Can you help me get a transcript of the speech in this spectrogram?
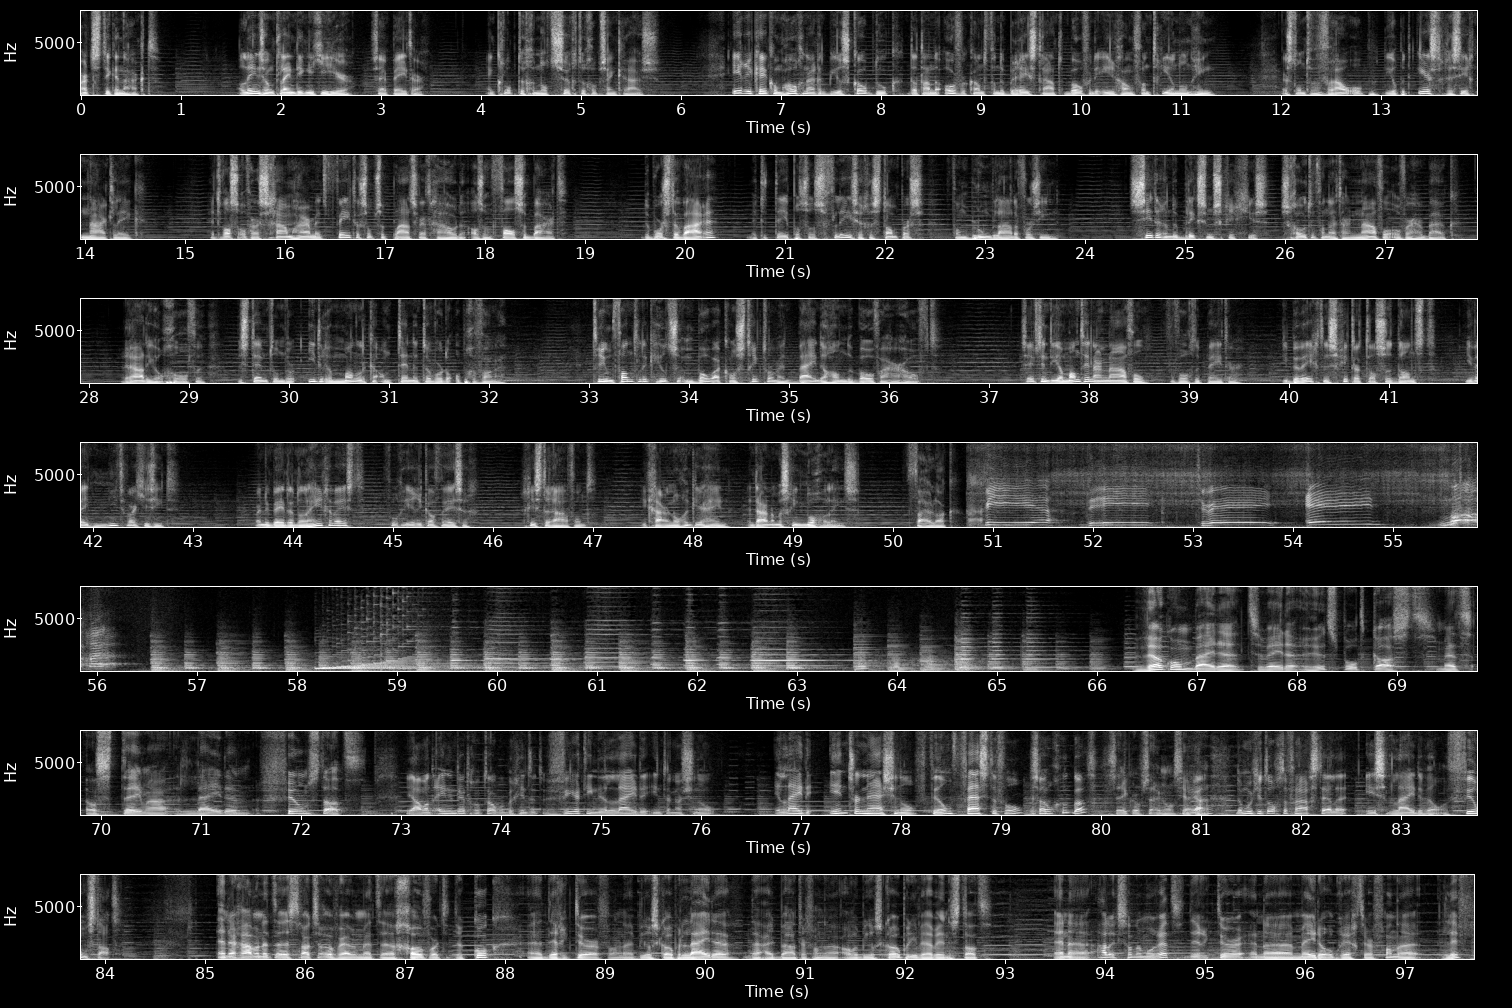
hartstikke naakt. Alleen zo'n klein dingetje hier, zei Peter. En klopte genotzuchtig op zijn kruis. Erik keek omhoog naar het bioscoopdoek dat aan de overkant van de Breestraat boven de ingang van Trianon hing. Er stond een vrouw op die op het eerste gezicht naakt leek. Het was of haar schaamhaar met veters op zijn plaats werd gehouden als een valse baard. De borsten waren, met de tepels als vlezige stampers, van bloembladen voorzien. Sidderende bliksemschichtjes schoten vanuit haar navel over haar buik. Radiogolven, bestemd om door iedere mannelijke antenne te worden opgevangen. Triomfantelijk hield ze een boa constrictor met beide handen boven haar hoofd. Ze heeft een diamant in haar navel, vervolgde Peter. Die beweegt en schittert als ze danst. Je weet niet wat je ziet. Wanneer ben je er dan heen geweest? vroeg Erik afwezig. Gisteravond. Ik ga er nog een keer heen. En daarna misschien nog wel eens. Vuilak. 4, 3, 2, Welkom bij de tweede Huts podcast met als thema Leiden Filmstad. Ja, want 31 oktober begint het 14e Leiden International, Leiden International Film Festival. Zo goed, Bas? Zeker op zijn Engels, ja. Dan moet je toch de vraag stellen, is Leiden wel een filmstad? En daar gaan we het eh, straks over hebben met eh Govert de Kok, eh, directeur van Bioscopen Leiden, de uitbater van alle bioscopen die we hebben in de stad. En eh, Alexander Moret, directeur en eh, medeoprichter van eh LIV.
